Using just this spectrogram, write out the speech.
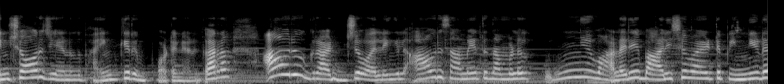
എൻഷോർ ചെയ്യണത് ഭയങ്കര ഇമ്പോർട്ടന്റ് ആണ്. കാരണം ആ ഒരു ഗ്രഡ്ജോ അല്ലെങ്കിൽ ആ ഒരു സമയത്ത് നമ്മൾ കുഞ്ഞ് വളരെ ബാലിശമായിട്ട് പിന്നീട്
